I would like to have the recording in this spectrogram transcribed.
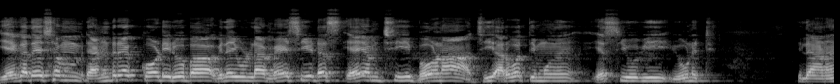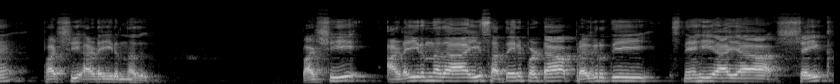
ഏകദേശം രണ്ടര കോടി രൂപ വിലയുള്ള മേഴ്സിഡസ് എ എം ജി ബോണ ജി അറുപത്തിമൂന്ന് എസ് യു വി യൂണിറ്റിലാണ് പക്ഷി അടയിരുന്നത്. പക്ഷി അടയിരുന്നതായി ശ്രദ്ധയിൽപ്പെട്ട പ്രകൃതി സ്നേഹിയായ ഷെയ്ഖ്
